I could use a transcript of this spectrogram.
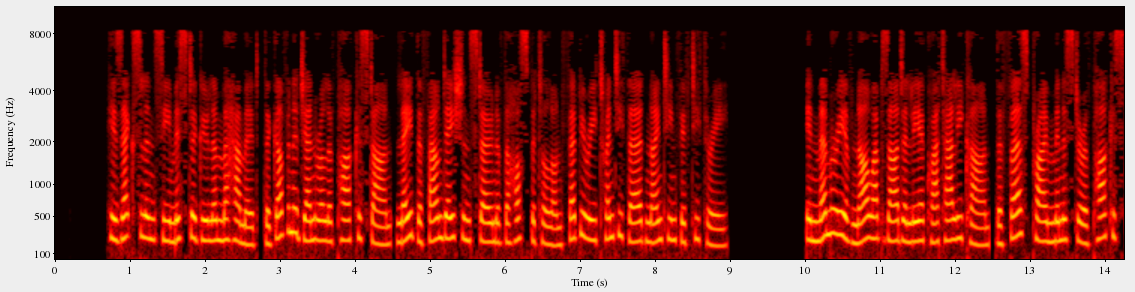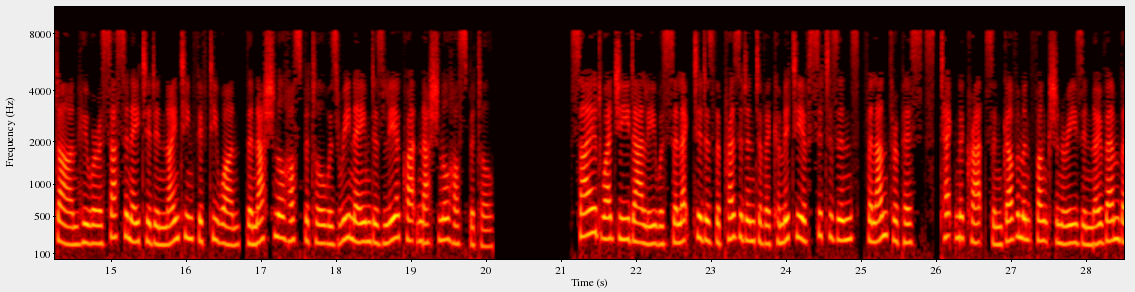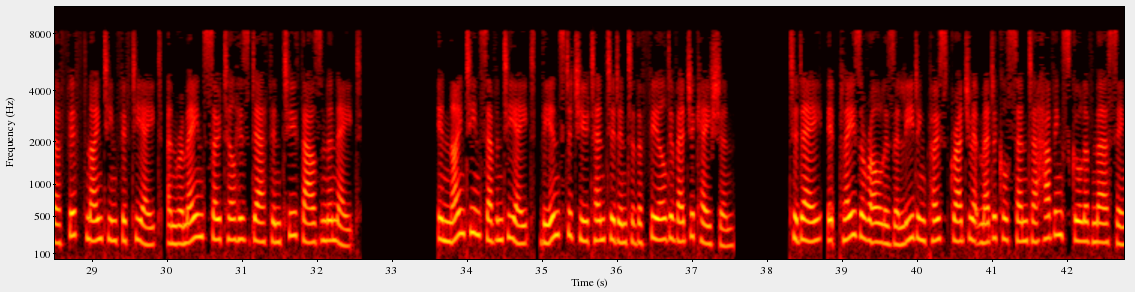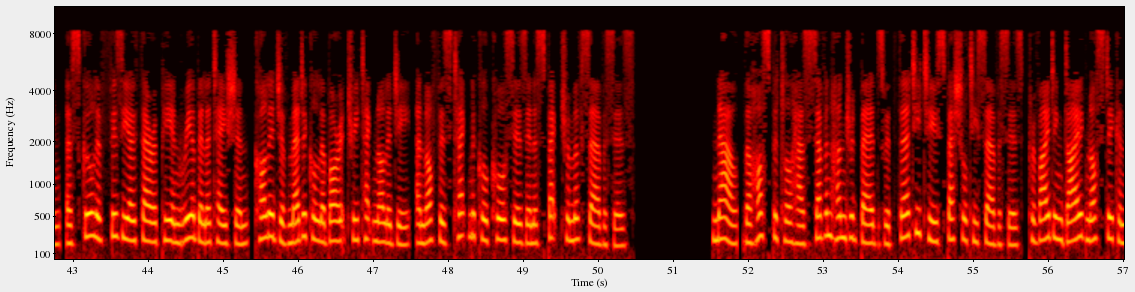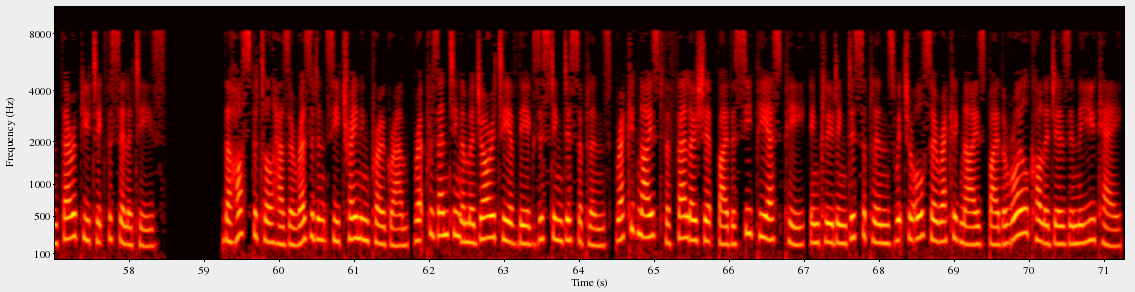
His Excellency Mr. Ghulam Muhammad, the Governor-General of Pakistan, laid the foundation stone of the hospital on February 23, 1953. In memory of Nawabzada Liaquat Ali Khan, the first Prime Minister of Pakistan who were assassinated in 1951, the National Hospital was renamed as Liaquat National Hospital. Syed Wajid Ali was selected as the president of a committee of citizens, philanthropists, technocrats and government functionaries in November 5, 1958, and remained so till his death in 2008. In 1978, the institute entered into the field of education. Today, it plays a role as a leading postgraduate medical center having School of Nursing, a School of Physiotherapy and Rehabilitation, College of Medical Laboratory Technology, and offers technical courses in a spectrum of services. Now, the hospital has 700 beds with 32 specialty services, providing diagnostic and therapeutic facilities. The hospital has a residency training program, representing a majority of the existing disciplines, recognized for fellowship by the CPSP, including disciplines which are also recognized by the Royal Colleges in the UK.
